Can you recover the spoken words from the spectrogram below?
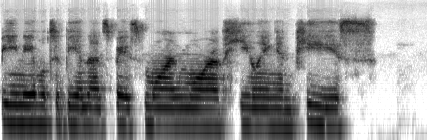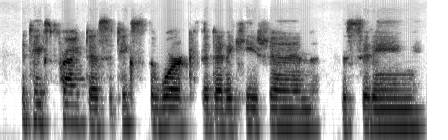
being able to be in that space more and more of healing and peace. It takes practice, it takes the work, the dedication, the sitting,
